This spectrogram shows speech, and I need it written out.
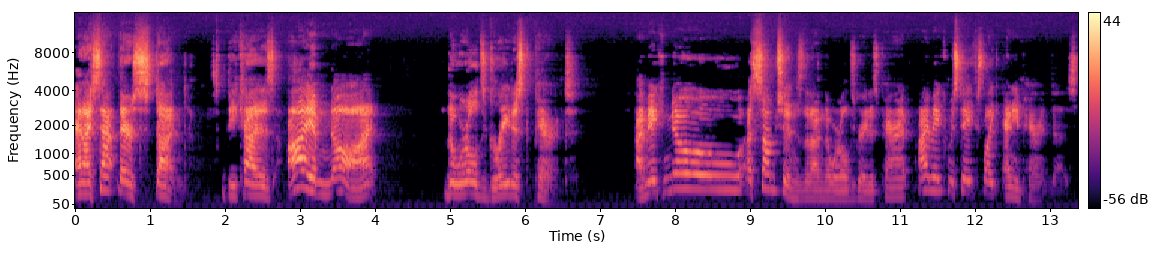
And I sat there stunned because I am not the world's greatest parent. I make no assumptions that I'm the world's greatest parent. I make mistakes like any parent does.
